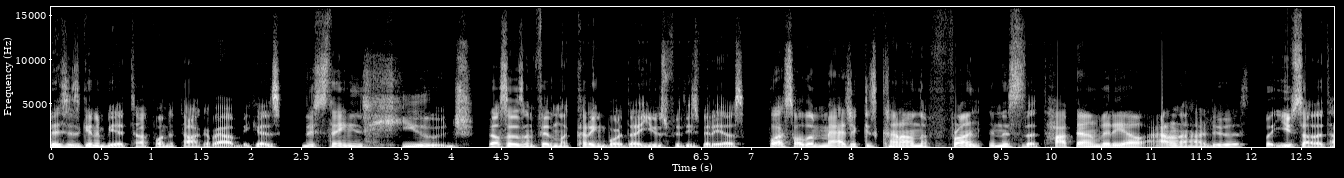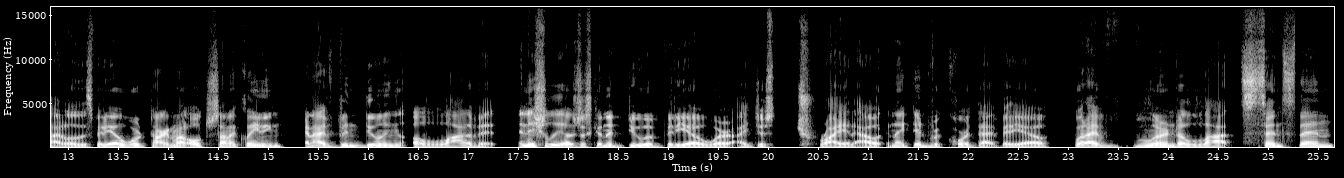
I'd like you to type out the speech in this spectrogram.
this is going to be a tough one to talk about because this thing is huge. It also doesn't fit on the cutting board that I use for these videos. Plus, all the magic is kind of on the front, and this is a top down video. I don't know how to do this, but you saw the title of this video. We're talking about ultrasonic cleaning, and I've been doing a lot of it. Initially, I was just going to do a video where I just try it out, and I did record that video but I've learned a lot since then.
